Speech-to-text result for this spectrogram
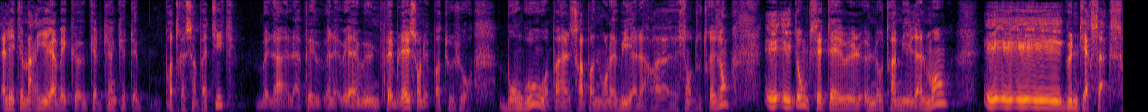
elle était mariée avec euh, quelqu'un qui était pas très sympathique. Mais là, elle, avait une faiblesse, on n'est pas toujours bon goût, enfin, elle sera pas de mon avis, elle a euh, sans doute raison. Et, donc, c'était euh, notre ami l'allemand, et, et, Günther Sachs.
